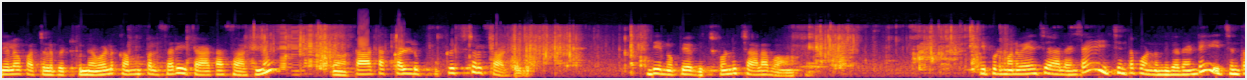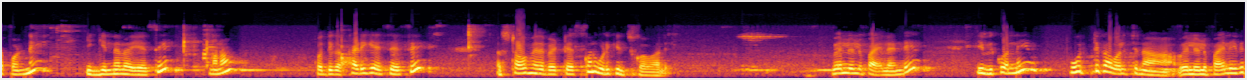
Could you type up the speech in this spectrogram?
నిలవ పచ్చళ్ళు పెట్టుకునే వాళ్ళు కంపల్సరీ ఈ టాటా సాల్ట్ని టాటా కళ్ళుప్పు క్రిస్టల్ సాల్ట్ ఇది. దీన్ని ఉపయోగించుకోండి చాలా బాగుంటుంది. ఇప్పుడు మనం ఏం చేయాలంటే ఈ చింతపండు ఉంది కదండి ఈ చింతపండుని ఈ గిన్నెలో వేసి మనం కొద్దిగా కడిగేసేసి స్టవ్ మీద పెట్టేసుకొని ఉడికించుకోవాలి. వెల్లుల్లిపాయలండి. ఇవి కొన్ని పూర్తిగా ఒలిచిన వెల్లుల్లిపాయలు. ఇవి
